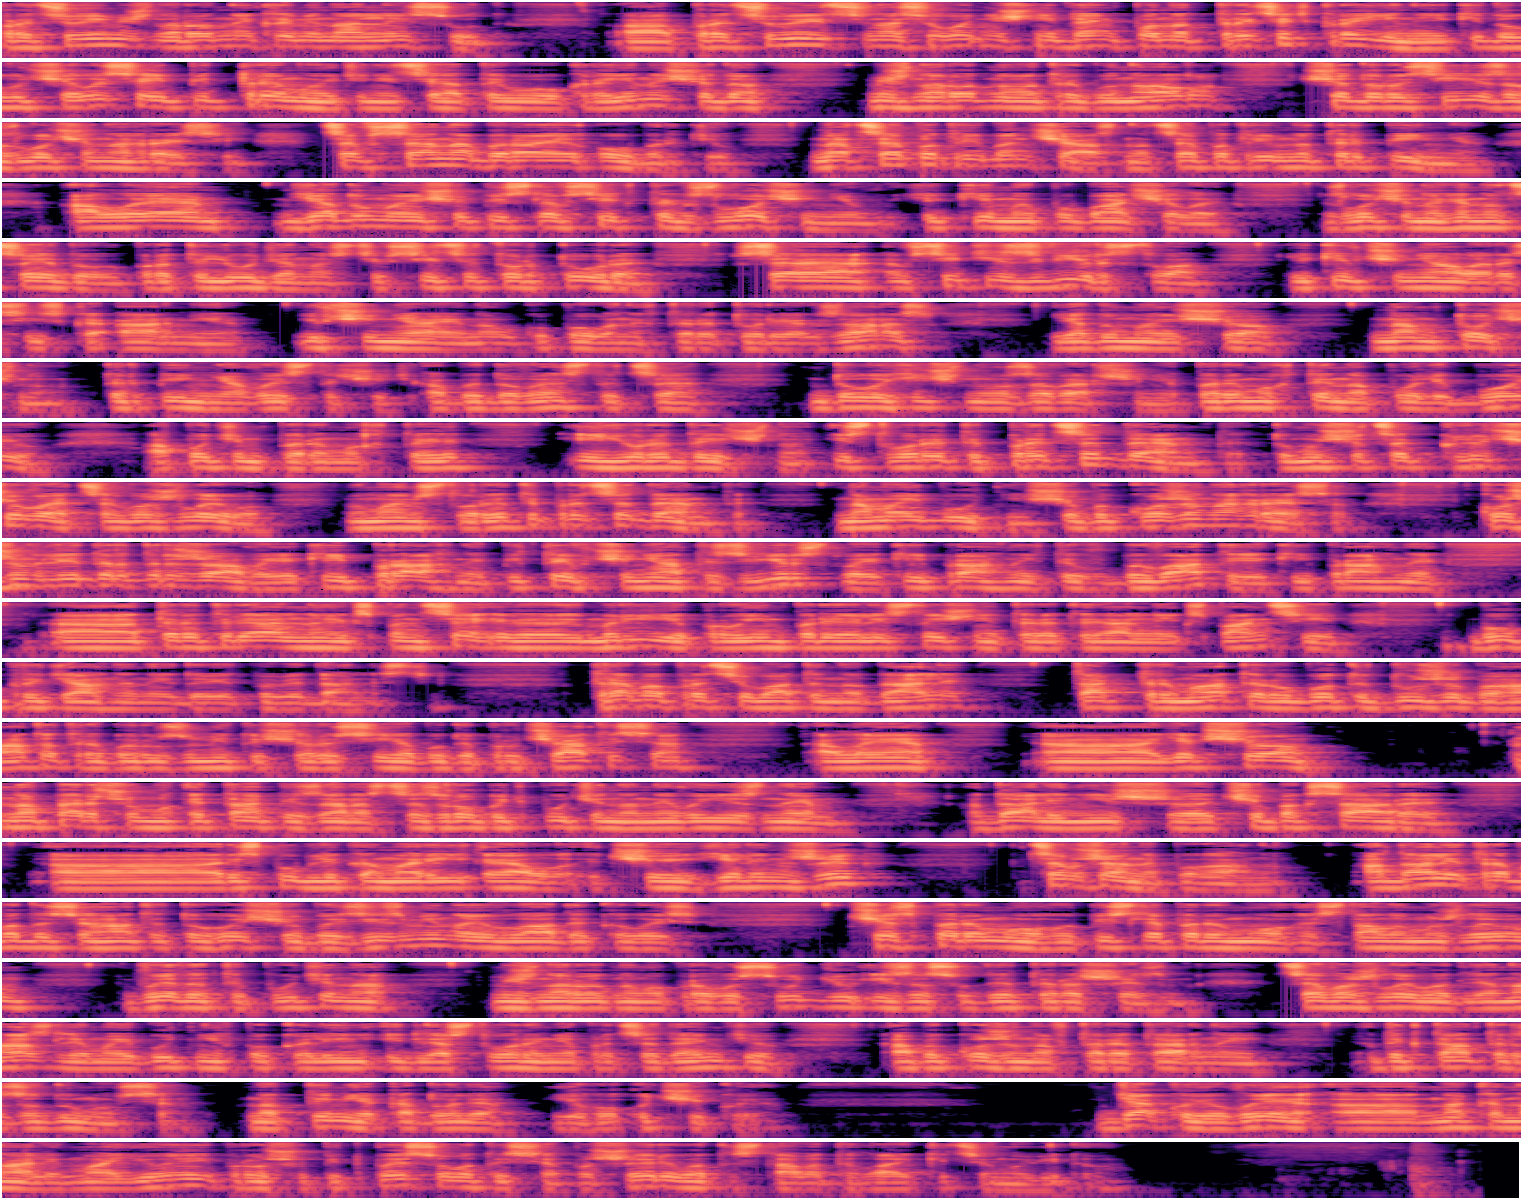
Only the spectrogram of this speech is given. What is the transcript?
працює міжнародний кримінальний суд. Працюють на сьогоднішній день понад 30 країн, які долучилися і підтримують ініціативу України щодо міжнародного трибуналу щодо Росії за злочин агресії. Це все набирає обертів. На це потрібен час, на це потрібно терпіння. Але я думаю, що після всіх тих злочинів, які ми побачили, злочини геноциду, протилюдяності, всі ці тортури, все, всі ті звірства, які вчиняла російська армія і вчиняє на окупованих територіях зараз, я думаю, що нам точно терпіння вистачить, аби довести це до логічного завершення, перемогти на полі бою, а потім перемогти і юридично, і створити прецеденти, тому що це ключове, це важливо. Ми маємо створити прецеденти на майбутнє, щоб кожен агресор, кожен лідер держави, який прагне піти вчиняти звірства, який прагне йти вбивати, який прагне е, територіальної експансії, е, мріє про імперіалістичні територіальні експансії, був притягнений до відповідальності. Треба працювати надалі. Так, тримати роботи дуже багато. Треба розуміти, що Росія буде пручатися. Але е, якщо на першому етапі зараз це зробить Путіна невиїзним, а далі ніж е, Чебоксари, е, Республіка Марій Ел чи Геленджик, це вже непогано. А далі треба досягати того, щоб зі зміною влади колись чи з перемогою після перемоги стало можливим видати Путіна міжнародному правосуддю і засудити рашизм. Це важливо для нас, для майбутніх поколінь і для створення прецедентів, аби кожен авторитарний диктатор задумався над тим, яка доля його очікує. Дякую. Ви е, на каналі MyUA. Прошу підписуватися, поширювати, ставити лайки цьому відео.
